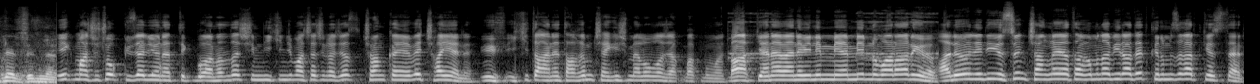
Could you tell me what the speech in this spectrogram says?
izlesinler. İlk maçı çok güzel yönettik bu arada. Şimdi ikinci maça çıkacağız. Çankaya ve Çayeli. Üf iki tane takım çekişmeli olacak bak bu maç. Bak gene beni bilinmeyen bir numara arıyor. Alo ne diyorsun? Çankaya takımına bir adet kırmızı kart göster.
